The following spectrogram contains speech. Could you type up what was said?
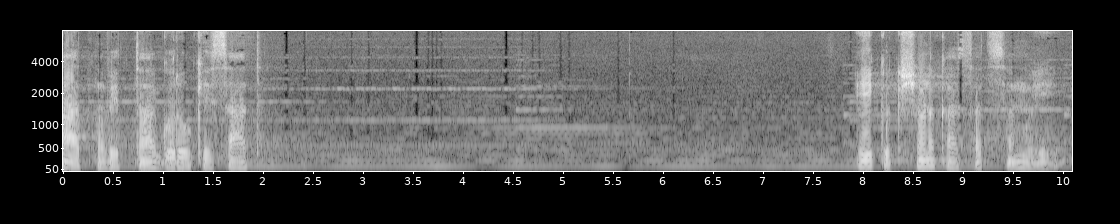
आत्मविद्ता गुरु के साथ एक क्षण का सत्संग भी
